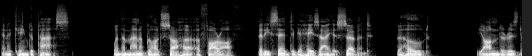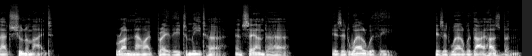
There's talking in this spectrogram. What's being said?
And it came to pass, when the man of God saw her afar off, that he said to Gehazi his servant, Behold, yonder is that Shunammite. Run now, I pray thee, to meet her, and say unto her, Is it well with thee? Is it well with thy husband?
